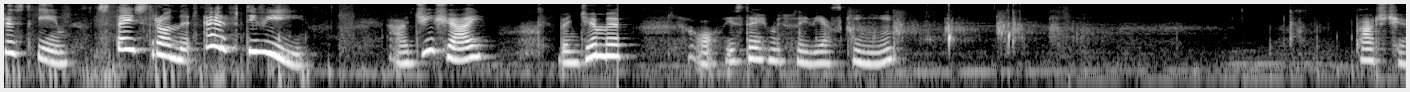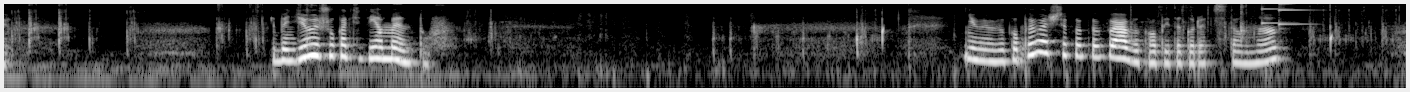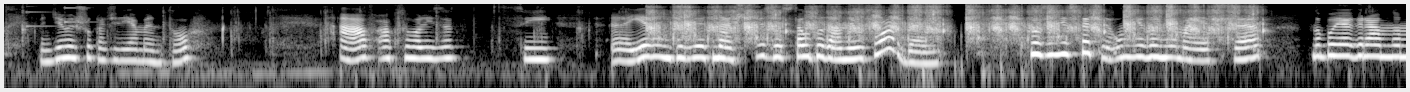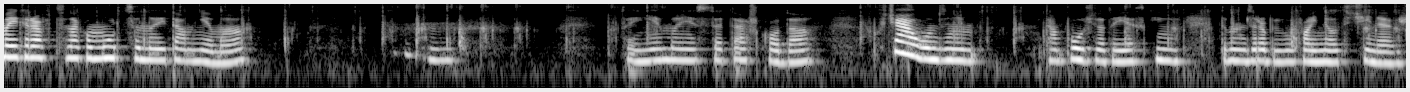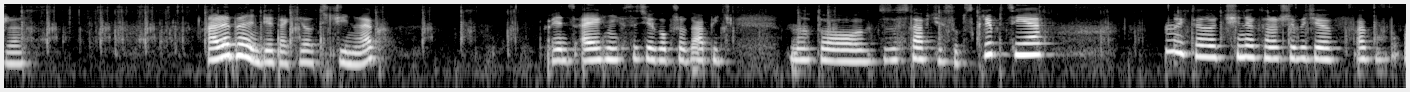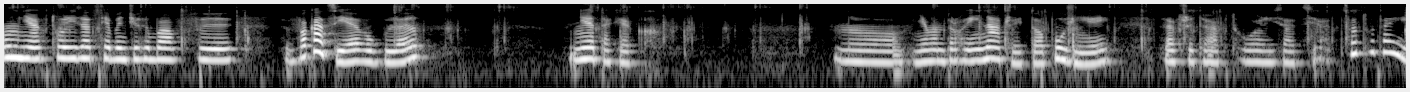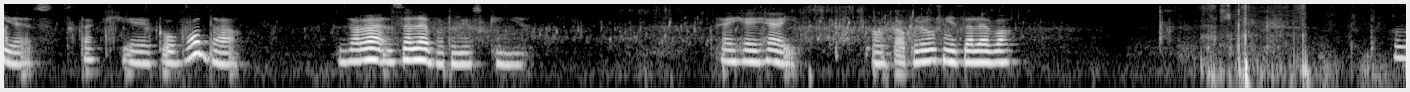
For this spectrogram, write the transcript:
wszystkim! Z tej strony Elf TV. A dzisiaj będziemy. O, jesteśmy tutaj w jaskini. Patrzcie. I będziemy szukać diamentów. Nie wiem, wykopywać tego, to wykopię tego redstone'a. Będziemy szukać diamentów. A w aktualizacji e, 1.19 został dodany już Warden. Tylko, że niestety u mnie go nie ma jeszcze. No bo ja gram na Minecraft na komórce, no i tam nie ma. Mhm. Tutaj nie ma niestety, a szkoda. Chciałbym z nim tam pójść do tej jaskini, to bym zrobił fajny odcinek, że... Ale będzie taki odcinek. Więc, a jak nie chcecie go przegapić, no to zostawcie subskrypcję. No i ten odcinek to raczej będzie, w, u mnie aktualizacja będzie chyba w, w wakacje w ogóle. Nie tak jak, no, ja mam trochę inaczej to później. Zawsze to aktualizacja. Co tutaj jest? Takiego woda. Zale zalewa tą jaskinię. Hej, hej, hej. O, dobrze, już nie zalewa.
